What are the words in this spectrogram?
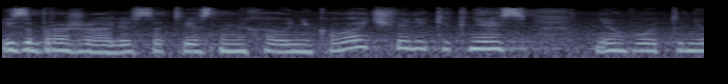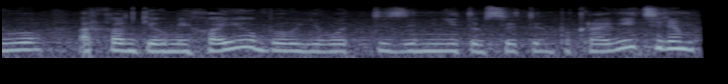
изображали. Соответственно, Михаил Николаевич, великий князь, вот у него Архангел Михаил был его знаменитым святым покровителем,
